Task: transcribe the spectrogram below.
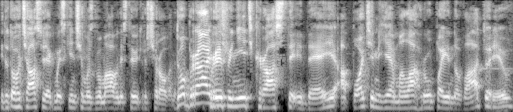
І до того часу, як ми скінчимо з двома, вони стають розчарованими. Добра Припиніть красти ідеї, а потім є мала група інноваторів,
